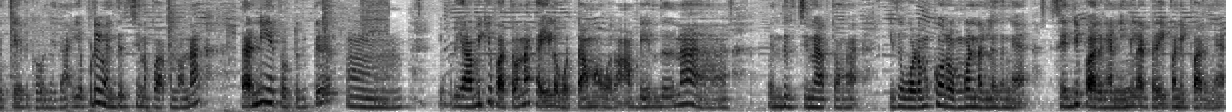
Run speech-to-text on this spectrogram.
வச்சு எடுக்க வேண்டியதான் எப்படி வந்துருச்சுன்னு பார்க்கணுன்னா தண்ணியை தொட்டுக்கிட்டு இப்படி அமுக்கி பார்த்தோன்னா கையில் ஒட்டாமல் வரும். அப்படி இருந்ததுன்னா வெந்துருச்சுன்னு அர்த்தங்க. இது உடம்புக்கும் ரொம்ப நல்லதுங்க. செஞ்சு பாருங்கள் நீங்களாம் ட்ரை பண்ணி பாருங்கள்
